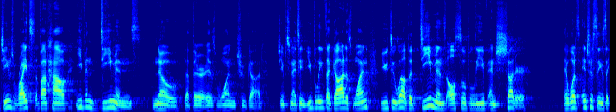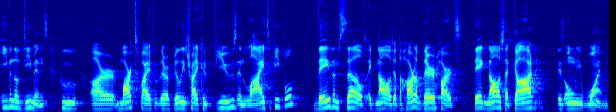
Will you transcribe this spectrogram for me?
James writes about how even demons know that there is one true God. James 2:19, you believe that God is one, you do well. The demons also believe and shudder. And what's interesting is that even though demons who are marked by their ability to try to confuse and lie to people, they themselves acknowledge at the heart of their hearts, they acknowledge that God is only one.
